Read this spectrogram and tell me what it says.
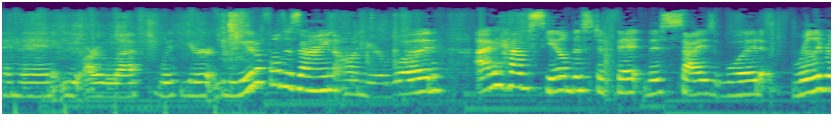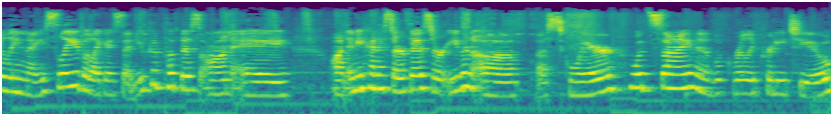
and then you are left with your beautiful design on your wood. I have scaled this to fit this size wood really, really nicely, but like I said, you could put this on a on any kind of surface or even a, a square wood sign and look really pretty too.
